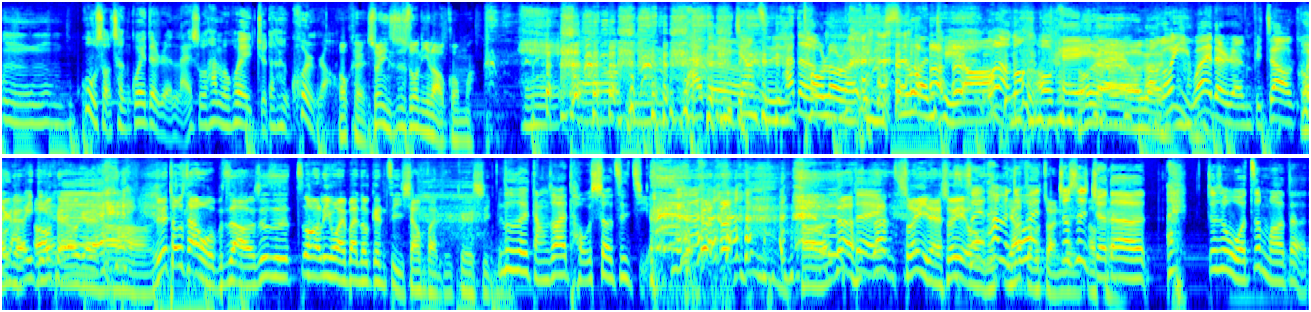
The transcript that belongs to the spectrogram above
嗯固守成规的人来说，他们会觉得很困扰。OK，所以你是说你老公吗？嘿，呃，他的 这样子，他的透露了隐私问题哦。我老公很 OK，OK，OK 老公以外的人比较困扰一点。OK，OK，因为通常我不知道，就是做到另外一半都跟自己相反的个性。陆队长都在投射自己。好，那那所以呢，所以所以他们就会就是觉得，哎。就是我这么的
